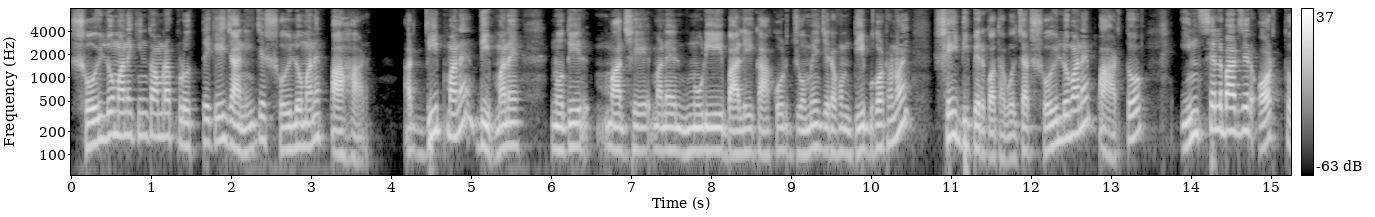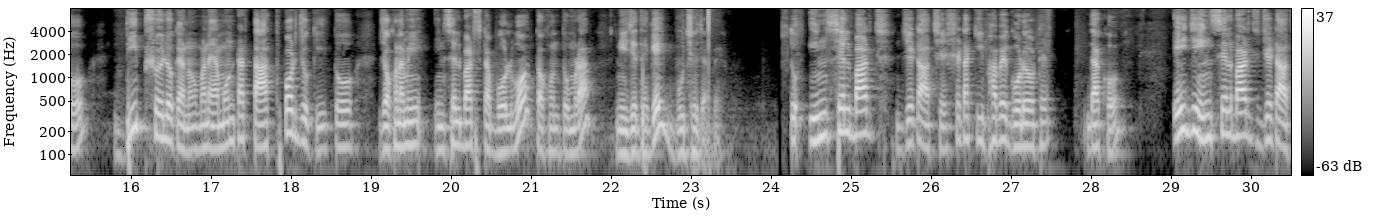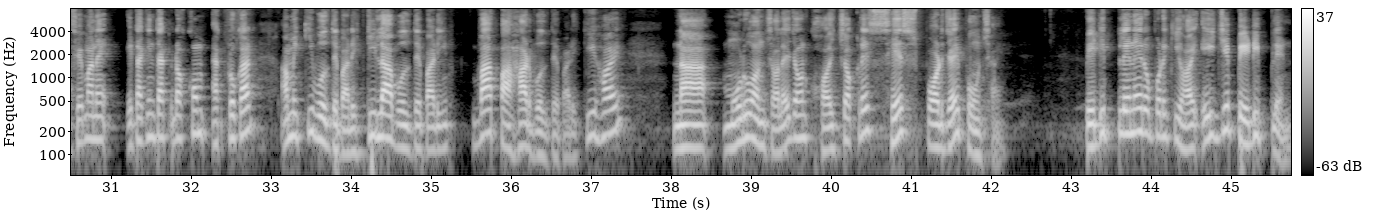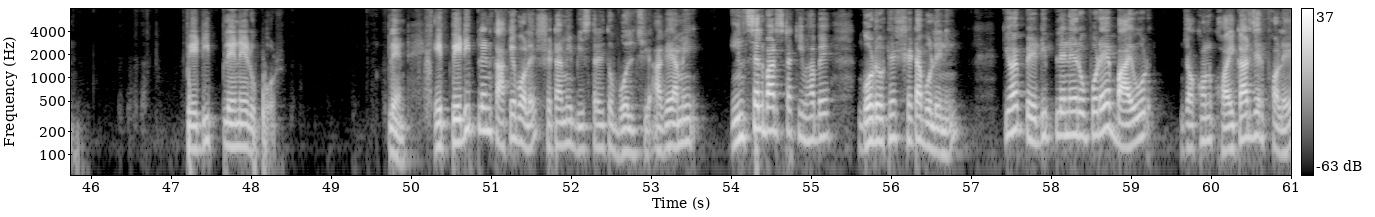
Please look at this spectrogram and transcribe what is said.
শৈল মানে কিন্তু আমরা প্রত্যেকেই জানি যে শৈল মানে পাহাড়, আর দ্বীপ মানে দ্বীপ মানে নদীর মাঝে মানে নুড়ি, বালি, কাকড় জমে যেরকম দ্বীপ গঠন হয়, সেই দ্বীপের কথা বলছে। আর শৈল মানে পাহাড়। তো ইনসেলবার্জের অর্থ দ্বীপ শৈল কেন? মানে এমনটার তাৎপর্য কী? তো যখন আমি ইনসেলবার্জটা বলব, তখন তোমরা নিজে থেকেই বুঝে যাবে। তো ইনসেলবার্জ যেটা আছে, সেটা কীভাবে গড়ে ওঠে? দেখো এই যে ইনসেলবার্জ যেটা আছে মানে এটা কিন্তু একরকম এক প্রকার, আমি কি বলতে পারি? টিলা বলতে পারি বা পাহাড় বলতে পারি। কি হয়? না, মরু অঞ্চলে যখন ক্ষয়চক্রের শেষ পর্যায়ে পৌঁছায় পেডিপ্লেনের ওপরে কি হয়? এই যে পেডিপ্লেন পেডিপ্লেনের উপর প্লেন এই পেডিপ্লেন কাকে বলে? সেটা আমি বিস্তারিত বলছি। আগে আমি ইনসেলবার্জটা কীভাবে গড়ে ওঠে সেটা বলে নিই। কী হয়? পেডিপ্লেনের উপরে বায়ুর যখন ক্ষয়কার্যের ফলে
